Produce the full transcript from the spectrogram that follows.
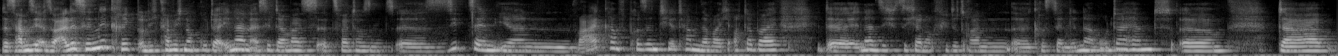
Das haben sie also alles hingekriegt und ich kann mich noch gut erinnern, als sie damals äh, 2017 ihren Wahlkampf präsentiert haben, da war ich auch dabei, da erinnern sich sicher noch viele dran, äh, Christian Lindner im Unterhemd. Ähm, da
